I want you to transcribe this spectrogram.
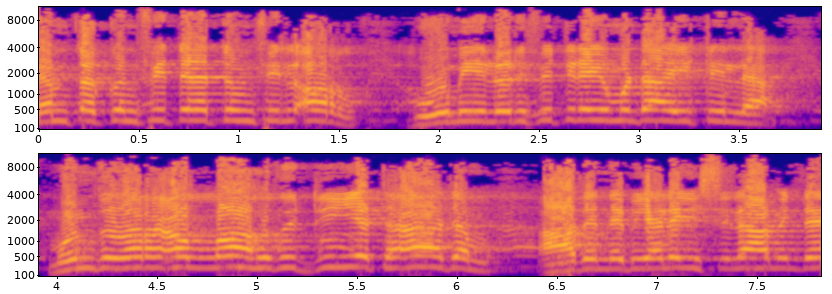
ലം തകുൻ ഫിത്നത്തുൻ ഫിൽ അർദ് ഭൂമിയിൽ ഒരു ഫിത്തിനയും ഉണ്ടായിട്ടില്ല. ആദം. ആദം നബി അലൈഹി ഇസ്ലാമിന്റെ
